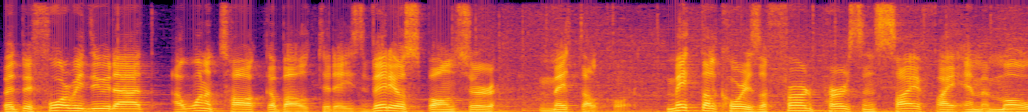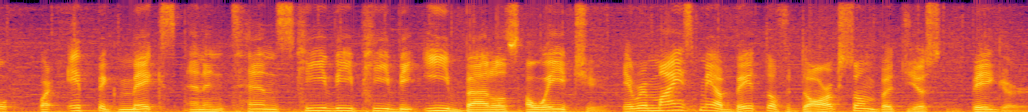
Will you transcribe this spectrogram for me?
But before we do that, I want to talk about today's video sponsor, Metalcore. Metalcore is a third-person sci-fi MMO where epic mechs and intense PvPvE battles await you. It reminds me a bit of Dark Zone but just bigger,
